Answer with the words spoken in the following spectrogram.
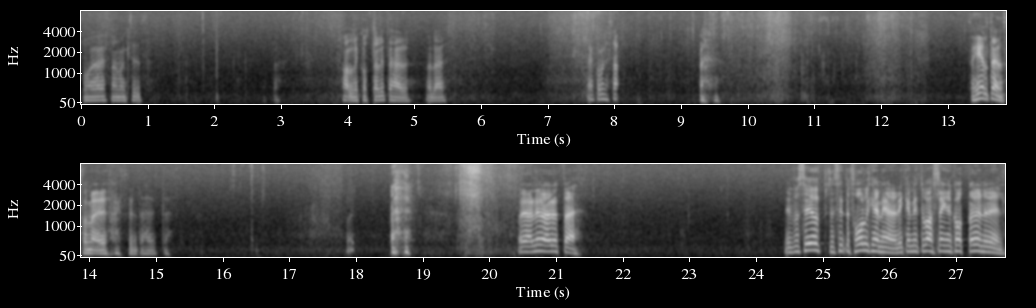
vad jag är för någon kris? Faller kottar lite här och där. Där kommer nästa. Så helt ensam är jag faktiskt inte här ute. Vad gör ni där uppe? Ni får se upp, det sitter folk här nere. Ni kan inte bara slänga kottar om ni vill.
